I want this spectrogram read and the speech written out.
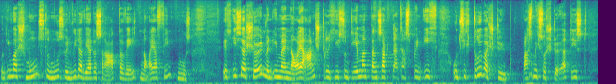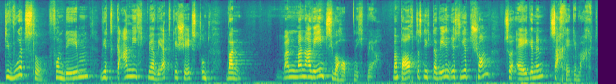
und immer schmunzeln muss, wenn wieder wer das Rad der Welt neu erfinden muss. Es ist ja schön, wenn immer ein neuer Anstrich ist und jemand dann sagt, na, das bin ich und sich drüber stülpt. Was mich so stört, ist, die Wurzel von dem wird gar nicht mehr wertgeschätzt und man man, man erwähnt es überhaupt nicht mehr. Man braucht das nicht erwähnen, es wird schon zur eigenen Sache gemacht,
